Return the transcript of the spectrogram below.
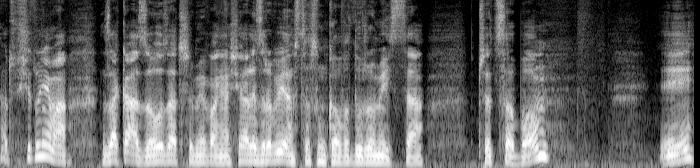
Oczywiście tu nie ma zakazu zatrzymywania się, ale zrobiłem stosunkowo dużo miejsca przed sobą. I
